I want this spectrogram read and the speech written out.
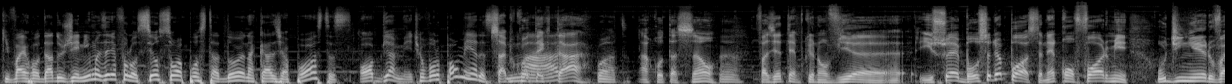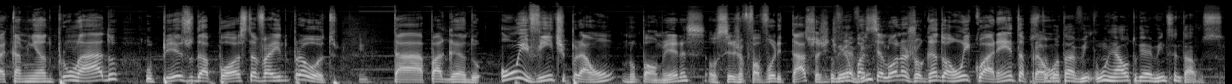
que vai rodar do Geninho, mas ele falou, se eu sou um apostador na casa de apostas, obviamente eu vou no Palmeiras. Sabe quanto é que Mas- tá? Quanto? a cotação. Ah. Fazia tempo que eu não via. Isso é bolsa de aposta, né? Conforme o dinheiro vai caminhando para um lado, o peso da aposta vai indo para outro. Tá pagando 1,20 para 1 no Palmeiras, ou seja, favoritaço. A gente Tu viu o Barcelona jogando a 1,40 Se para tu 1 botar 20, um real, tu ganha 20 centavos.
